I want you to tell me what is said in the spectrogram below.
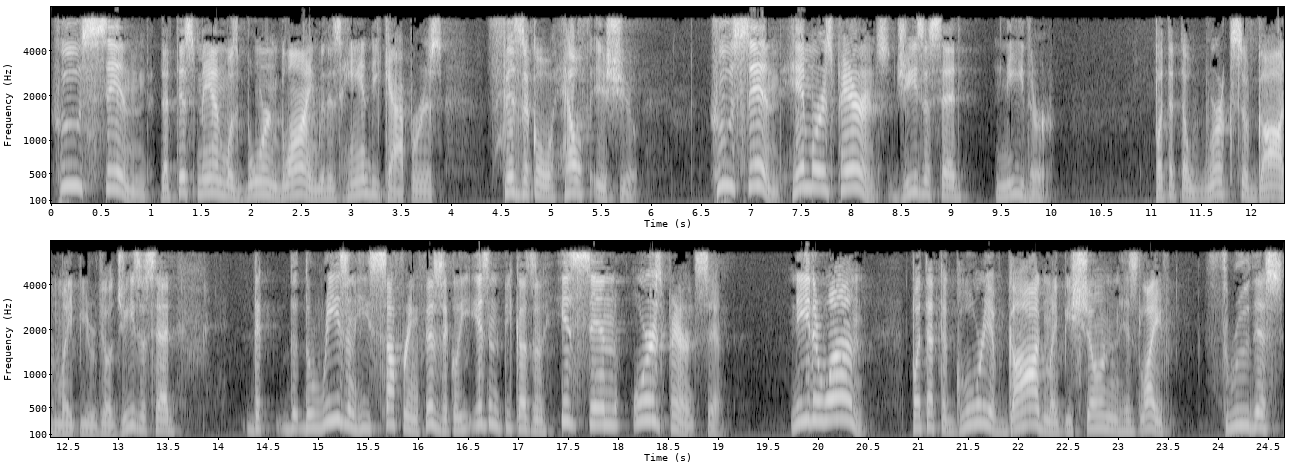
Who sinned that this man was born blind with his handicap or his physical health issue? Who sinned, him or his parents? Jesus said, Neither. But that the works of God might be revealed. Jesus said, the, the, the, reason he's suffering physically isn't because of his sin or his parents' sin. Neither one. But that the glory of God might be shown in his life through this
